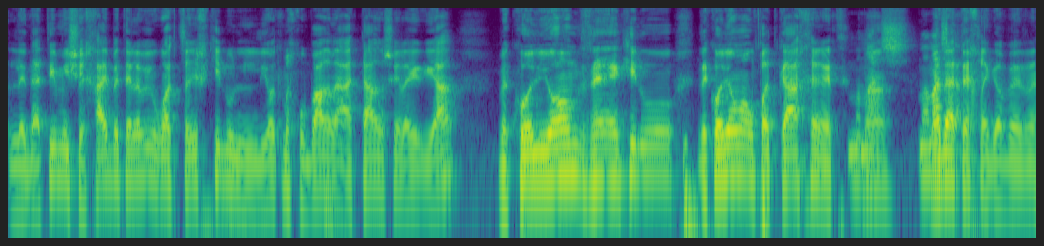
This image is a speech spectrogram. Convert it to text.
לדעתי מי שחי בתל אביב הוא רק צריך כאילו להיות מחובר לאתר של העירייה וכל יום זה כאילו זה כל יום הרפתקה אחרת. ממש, מה, ממש מה. דעתך לגבי זה?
